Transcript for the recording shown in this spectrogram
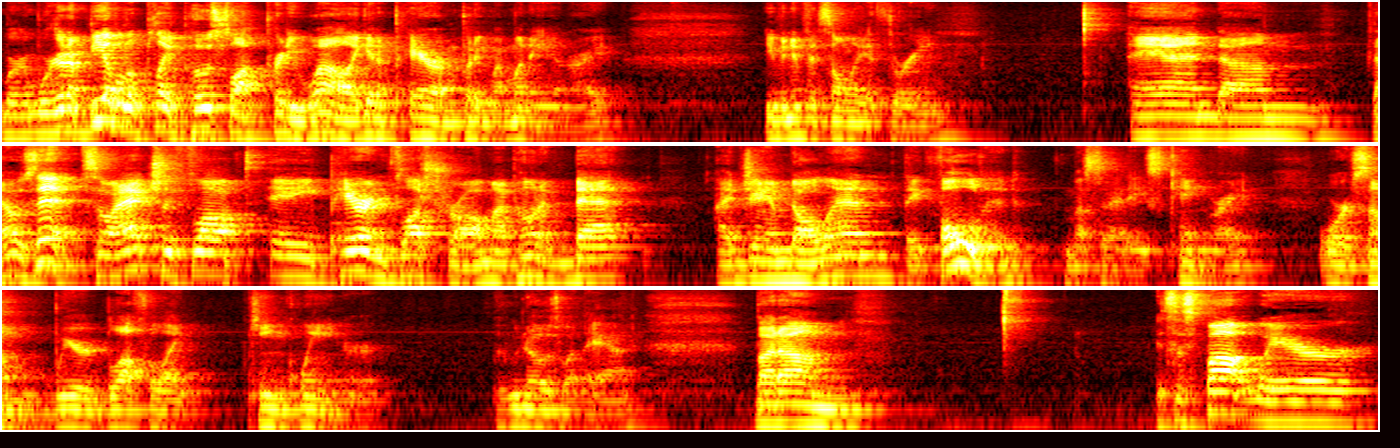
we're, we're going to be able to play post flop pretty well. I get a pair I'm putting my money in, right? Even if it's only a three. And um, that was it. So I actually flopped a pair and flush draw. My opponent bet. I jammed all in. They folded. Must have had ace king, right? Or some weird bluff like king queen or who knows what they had. But um, it's a spot where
